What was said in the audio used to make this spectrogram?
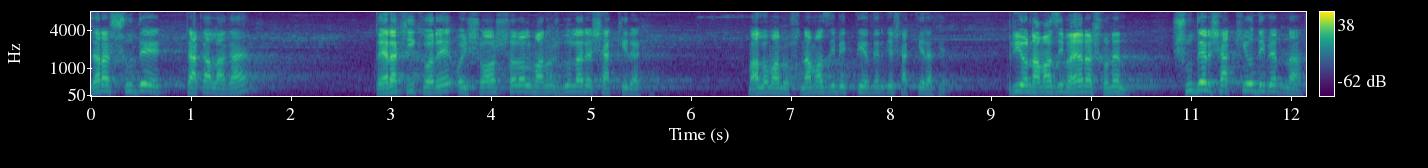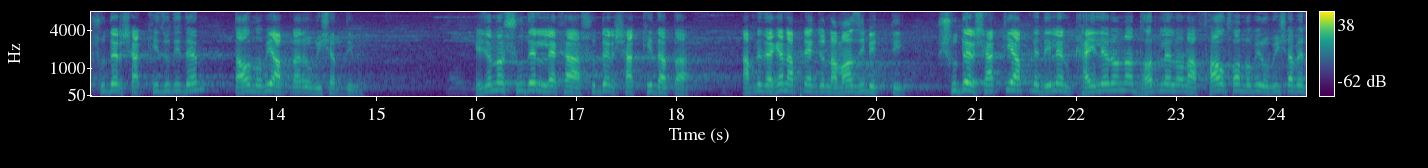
যারা সুদে টাকা লাগায়, তো এরা কি করে? ওই সহজ সরল মানুষগুলারে সাক্ষী রাখে। ভালো মানুষ, নামাজি ব্যক্তি এদেরকে সাক্ষী রাখে। প্রিয় নামাজি ভাইয়েরা শোনেন সুদের সাক্ষীও দিবেন না। সুদের সাক্ষী যদি দেন, তাও নবী আপনার অভিশাপ দিবে। এই জন্য সুদের লেখা, সুদের সাক্ষীদাতা, আপনি দেখেন আপনি একজন নামাজি ব্যক্তি, সুদের সাক্ষী আপনি দিলেন, খাইলেনও না, ধরলেনও না, ফাও ফা নবীর অভিশাপের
